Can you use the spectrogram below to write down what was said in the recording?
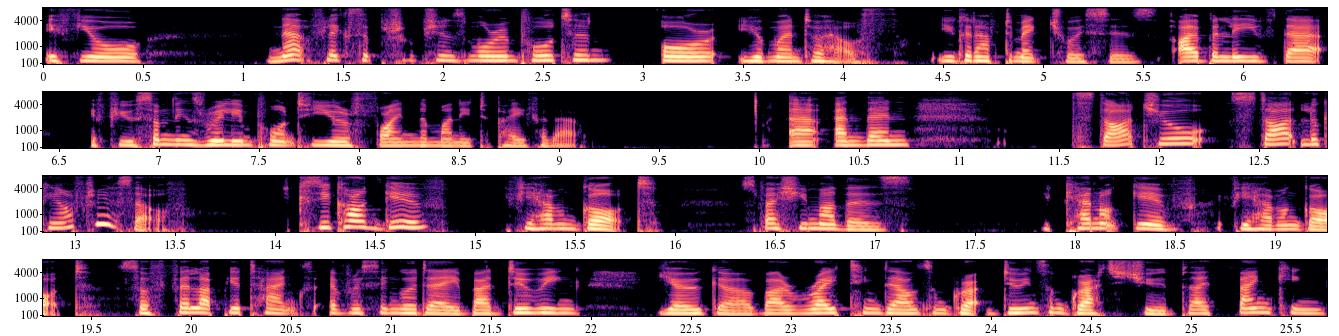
if your Netflix subscription is more important or your mental health. You're going to have to make choices. I believe that if you something's really important to you, you'll find the money to pay for that. Uh, and then start your start looking after yourself because you can't give if you haven't got especially mothers. You cannot give if you haven't got. So fill up your tanks every single day by doing yoga, by writing down some, gra- doing some gratitude, by thanking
